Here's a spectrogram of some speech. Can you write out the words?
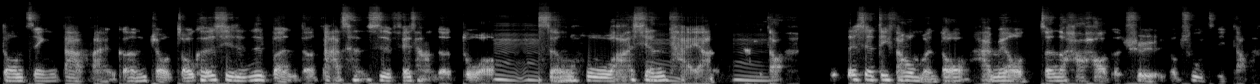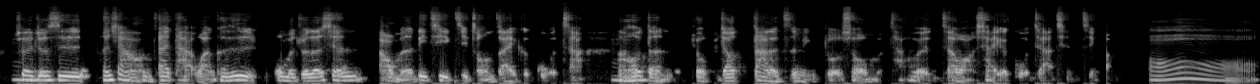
东京、大阪跟九州，可是其实日本的大城市非常的多，嗯嗯，神户啊、仙台啊，嗯，到那些地方我们都还没有真的好好的去有触及到，所以就是很想在台湾，可是我们觉得先把我们的力气集中在一个国家，然后等有比较大的知名度的时候，我们才会再往下一个国家前进吧。哦，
